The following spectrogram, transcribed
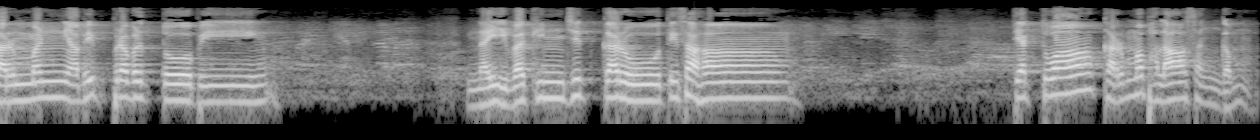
കർമ്മണ്യഭിപ്രവൃത്തോപി. നൈവ കിഞ്ചിത് കരോതി സഹ. ത്യക്വാ കർമ്മഫലാസംഗം.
